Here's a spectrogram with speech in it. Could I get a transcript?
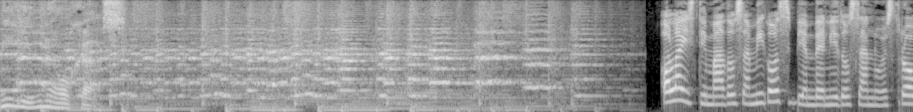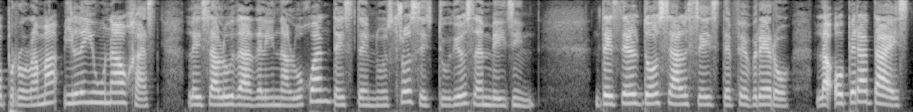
mil y una hojas. Hola estimados amigos, bienvenidos a nuestro programa Mil y una hojas. Les saluda Adelina Lujuan desde nuestros estudios en Beijing. Desde el 2 al 6 de febrero, la ópera Daes,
